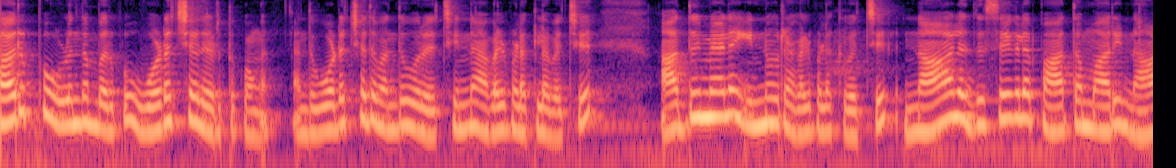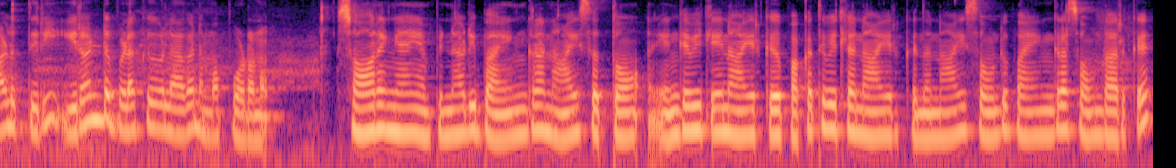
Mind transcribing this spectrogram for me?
கருப்பு உளுந்தம்பருப்பு உடச்சதை எடுத்துக்கோங்க. அந்த உடைச்சதை வந்து ஒரு சின்ன அகல் விளக்கில் வச்சு அது மேலே இன்னொரு அகல் விளக்கு வச்சு நாலு திசைகளை பார்த்த மாதிரி நாலு திரி இரண்டு விளக்குகளாக நம்ம போடணும். சாரிங்க என் பின்னாடி பயங்கர நாய் சத்தம். எங்கள் வீட்லேயும் நாய் இருக்குது பக்கத்து வீட்டில் நாய் இருக்குது இந்த நாய் சவுண்டு பயங்கர சவுண்டாக இருக்குது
